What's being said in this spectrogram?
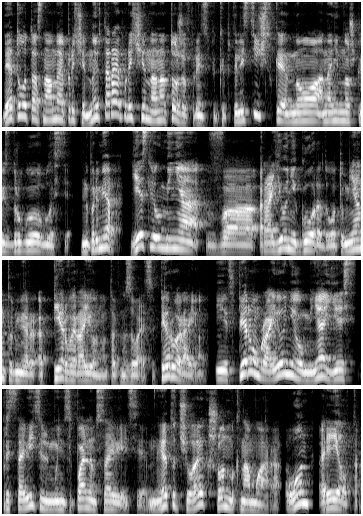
Это вот основная причина. Ну и вторая причина, она тоже, в принципе, капиталистическая, но она немножко из другой области. Например, если у меня в районе города. Вот у меня, например, первый район, он так называется, первый район. И в первом районе у меня есть представитель в муниципальном совете. Этот человек Шон Макнамара. Он риэлтор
